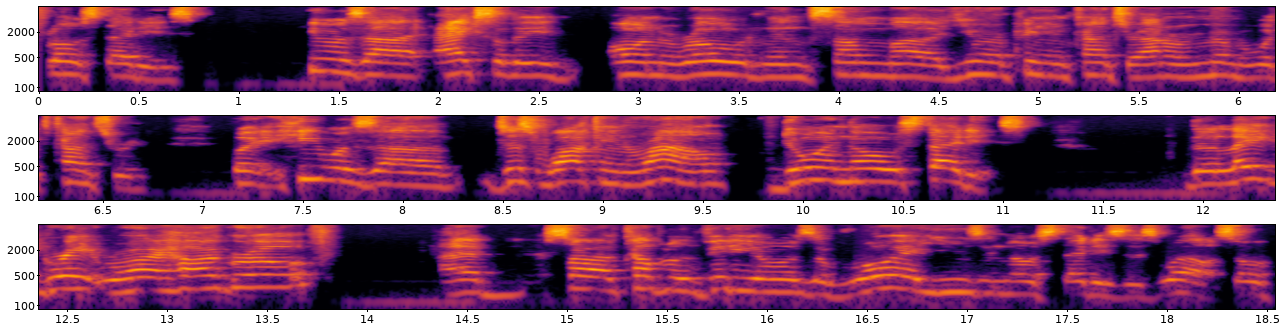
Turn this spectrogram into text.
flow studies he was uh, actually on the road in some uh, European country. I don't remember which country, but he was uh, just walking around doing those studies. The late great Roy Hargrove, I saw a couple of videos of Roy using those studies as well. So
